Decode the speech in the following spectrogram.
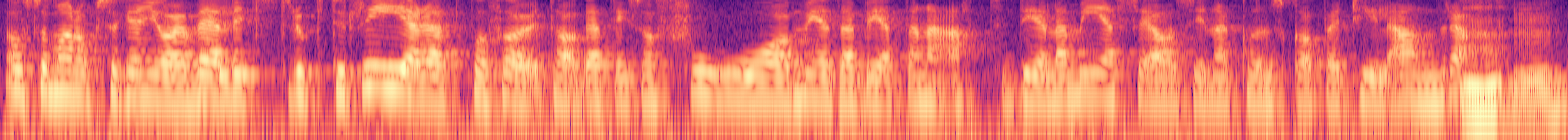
Och som man också kan göra väldigt strukturerat på företag, att liksom få medarbetarna att dela med sig av sina kunskaper till andra. Mm. Mm.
